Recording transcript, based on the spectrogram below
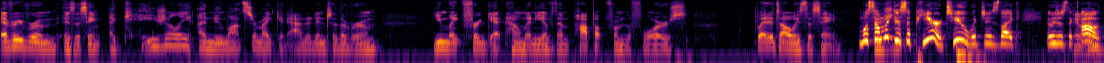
every room is the same. Occasionally, a new monster might get added into the room. You might forget how many of them pop up from the floors, but it's always the same. Well, some would disappear too, which is like it was just like, They oh, would? Mm.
